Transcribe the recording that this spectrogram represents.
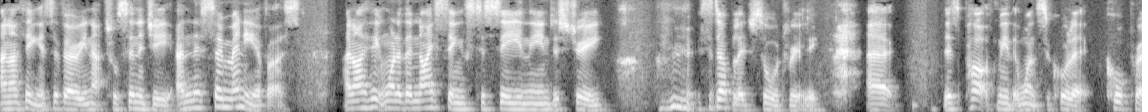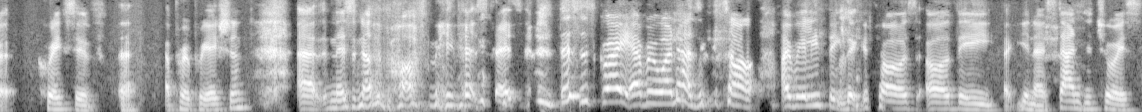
and i think it's a very natural synergy and there's so many of us and i think one of the nice things to see in the industry it's a double-edged sword really uh, there's part of me that wants to call it corporate creative uh, appropriation. Uh, and there's another part of me that says, this is great. Everyone has a guitar. I really think that guitars are the, you know, standard choice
